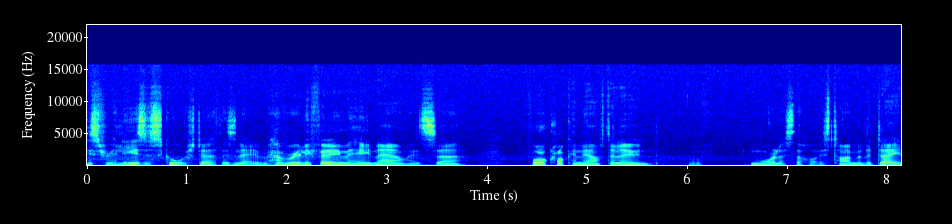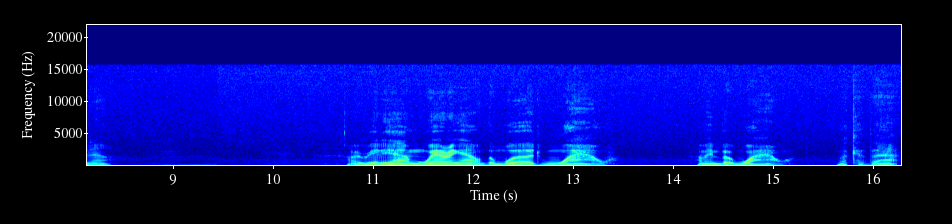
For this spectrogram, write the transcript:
This really is a scorched earth, isn't it? I'm really feeling the heat now. It's uh, four o'clock in the afternoon, more or less the hottest time of the day now. I really am wearing out the word wow. I mean, but wow, look at that.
